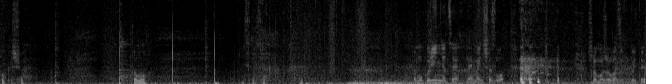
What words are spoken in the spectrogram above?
Поки що. Тому все, все. Тому коріння це найменше зло, що може вас вбити.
